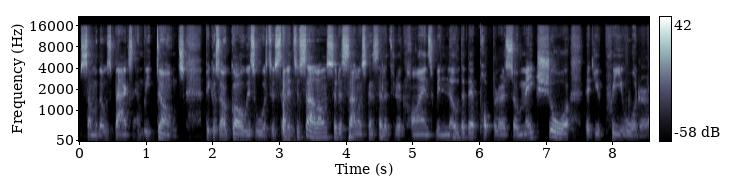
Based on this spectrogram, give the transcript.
some of those bags and we don't because our goal is always to sell it to salons so the salons can sell it to their clients we know that they're popular so make sure that you pre-order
